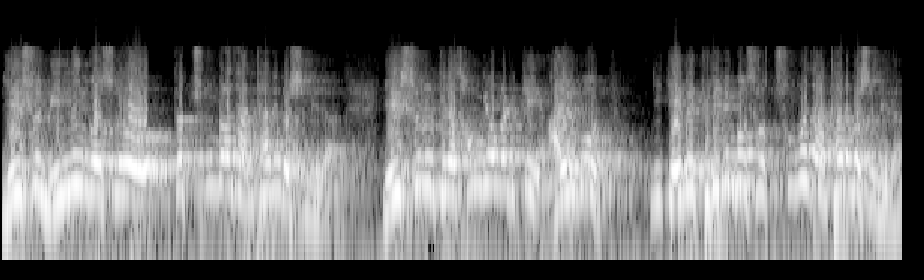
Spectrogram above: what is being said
예수 믿는 것으로 그러니까 충분하지 않다는 것입니다. 예수를 그냥 성경을 이렇게 알고 예배 드리는 것으로 충분하지 않다는 것입니다.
